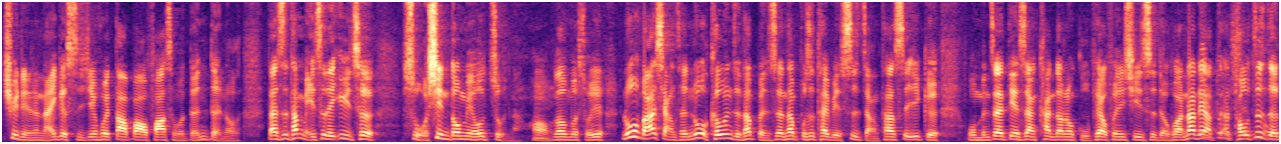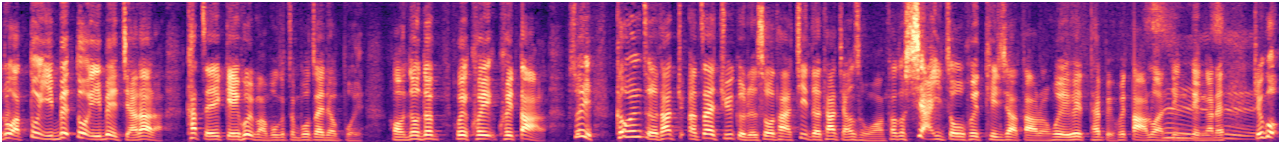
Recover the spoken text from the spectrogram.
去年的哪一个时间会大爆发什么等等哦，但是他每次的预测所性都没有准啊。好，那我们所以如果把它想成，如果柯文哲他本身他不是台北市长，他是一个我们在电视上看到的股票分析师的话，那你要投资者如果对一倍对一倍假大了，他这些机会嘛，不怎么在掉不会，好，那都会亏亏大了。所以柯文哲他呃在居格的时候，他还记得他讲什么？他说下一周会天下大乱，会会台北会大乱，定定啊嘞，结果。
